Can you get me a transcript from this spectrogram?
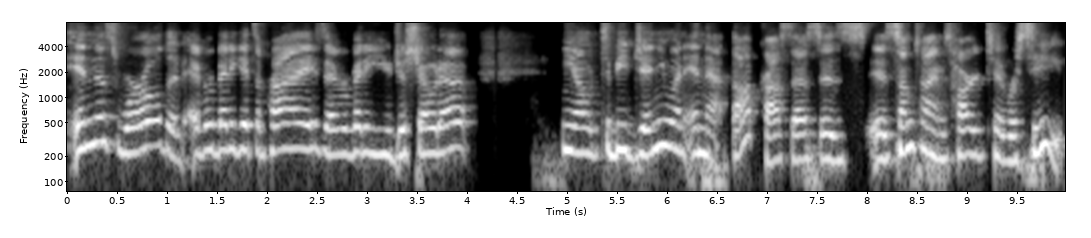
in this world of everybody gets a prize, everybody you just showed up, you know, to be genuine in that thought process is is sometimes hard to receive.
